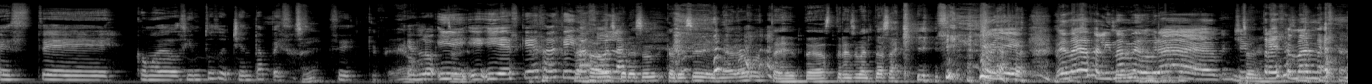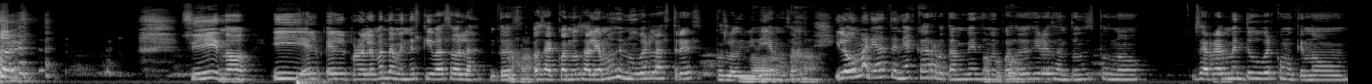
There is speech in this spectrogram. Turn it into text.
Este, como de 280 pesos. ¿Sí? Sí. Qué feo. Es lo- y, Sí. y, y es que, ¿sabes que Iba sola. Con, eso- con ese dinero te, te das tres vueltas aquí. Sí, oye, esa gasolina Sí. me dura tres semanas. sí, no. Y el, el problema también es que iba sola. Entonces, Ajá. o sea, cuando salíamos en Uber las tres, pues lo dividíamos, No, ¿sabes? ajá. Y luego Mariana tenía carro también, ¿A se me pasó decir eso. Entonces, pues no. O sea, realmente Uber como que no.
